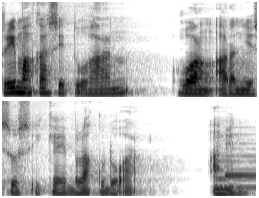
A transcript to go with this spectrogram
Terima kasih Tuhan, huang aran Yesus ike berlaku doa. Amin.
